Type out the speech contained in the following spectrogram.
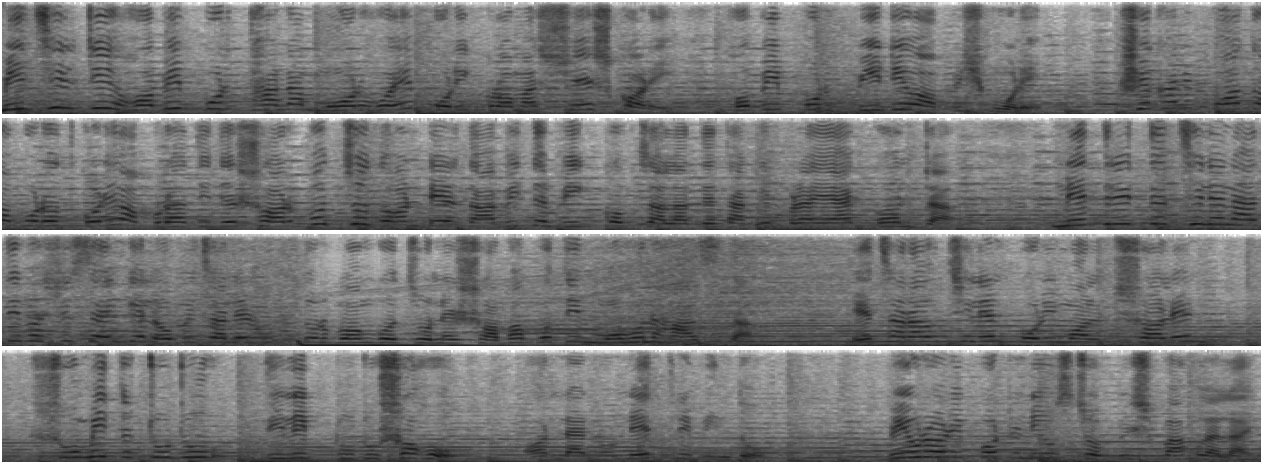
মিছিলটি হবিবপুর থানা মোড় হয়ে পরিক্রমা শেষ করে হবিবপুর বিডিও অফিস মোড়ে। সেখানে পথ অবরোধ করে অপরাধীদের সর্বোচ্চ দণ্ডের দাবিতে বিক্ষোভ চালাতে থাকে প্রায় এক ঘণ্টা নেতৃত্বে ছিলেন আদিবাসী সেঙ্গেল অভিযানের উত্তরবঙ্গ জোনের সভাপতি মোহন হাসদা। এছাড়াও ছিলেন পরিমল সলেন, সুমিত টুডু, দিলীপ টুডু সহ অন্যান্য নেতৃবৃন্দ। ব্যুরো রিপোর্ট নিউজ চব্বিশ বাংলা লাইভ।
